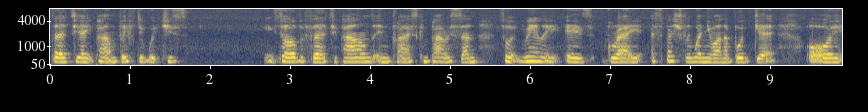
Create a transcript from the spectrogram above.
£38.50 which is it's over £30 in price comparison so it really is great especially when you're on a budget or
